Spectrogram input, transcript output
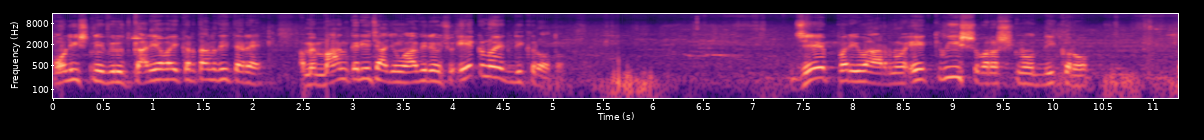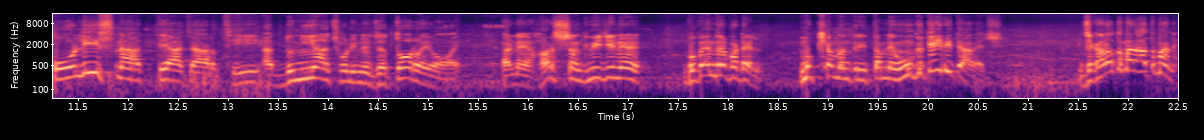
પોલીસની વિરુદ્ધ કાર્યવાહી કરતા નથી. ત્યારે અમે માંગ કરીએ છીએ, આજે હું આવી રહ્યો છું. એકનો એક દીકરો હતો. જે પરિવારનો એકવીસ વર્ષનો દીકરો પોલીસના અત્યાચારથી આ દુનિયા છોડીને જતો રહ્યો હોય અને હર્ષ સંઘવીજીને ભૂપેન્દ્ર પટેલ, મુખ્યમંત્રી, તમને ઊંઘ કઈ રીતે આવે છે? જગાડો તમારા આત્માને.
